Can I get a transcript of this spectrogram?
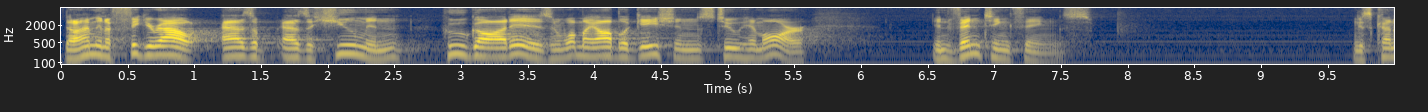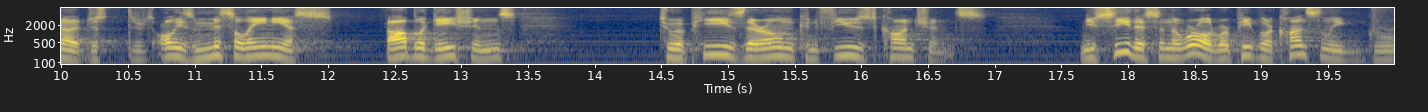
That I'm going to figure out as a, as a human who God is and what my obligations to Him are. Inventing things. It's kind of just, there's all these miscellaneous obligations to appease their own confused conscience. And you see this in the world where people are constantly gr-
